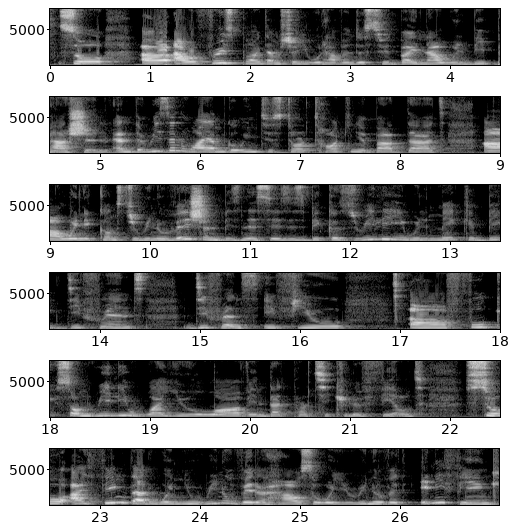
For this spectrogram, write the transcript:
So uh, our first point, I'm sure you would have understood by now, will be passion. And the reason why I'm going to start talking about that uh, when it comes to renovation businesses is because really it will make a big difference difference if you uh, focus on really what you love in that particular field. So I think that when you renovate a house or when you renovate anything,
